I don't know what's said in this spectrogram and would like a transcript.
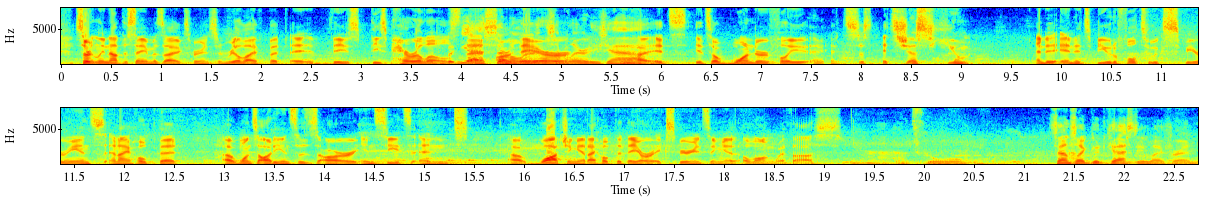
certainly not the same as I experienced in real life, but it, these these parallels But yeah, that similar- are there. similarities, yeah. it's it's a wonderfully it's just it's just human and it, and it's beautiful to experience and i hope that uh, once audiences are in seats and uh, watching it i hope that they are experiencing it along with us Yeah, That's cool. Sounds like good casting, my friend.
